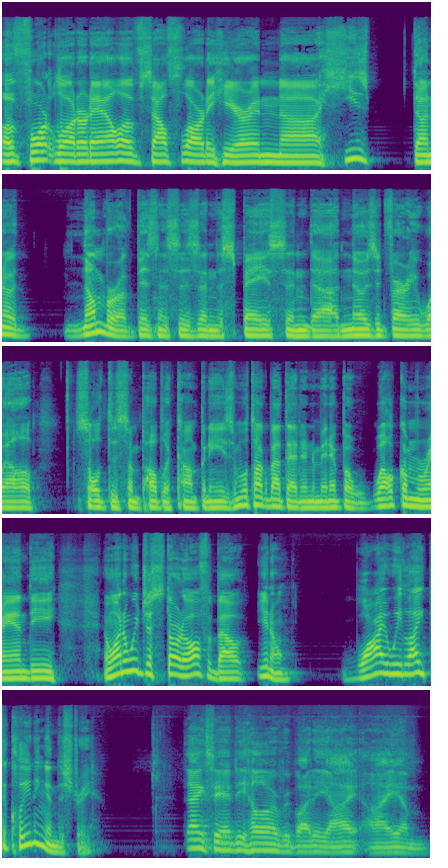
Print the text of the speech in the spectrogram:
of Fort Lauderdale of South Florida here. And uh, he's done a number of businesses in the space and uh, knows it very well. Sold to some public companies, and we'll talk about that in a minute. But welcome, Randy. And why don't we just start off about you know why we like the cleaning industry? Thanks, Andy. Hello, everybody. I I am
